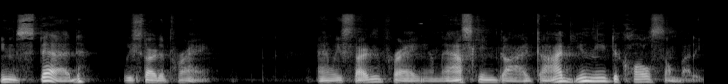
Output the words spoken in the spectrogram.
Instead, we started praying. And we started praying and asking God, God, you need to call somebody.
